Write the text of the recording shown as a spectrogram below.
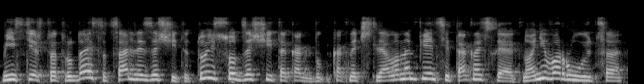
Министерство труда и социальной защиты. То есть соцзащита как, бы, как начисляла нам пенсии, так начисляют. Но они воруются.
